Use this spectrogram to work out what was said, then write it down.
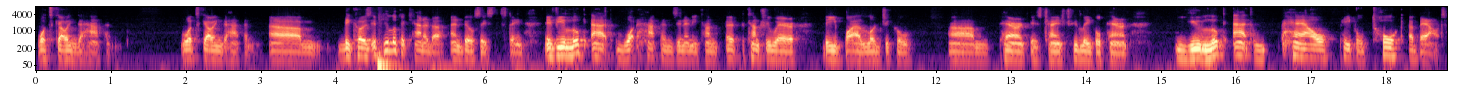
what's going to happen. What's going to happen? Um, because if you look at Canada and Bill C-16, if you look at what happens in any con- uh, country where the biological um, parent is changed to legal parent, you look at how people talk about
